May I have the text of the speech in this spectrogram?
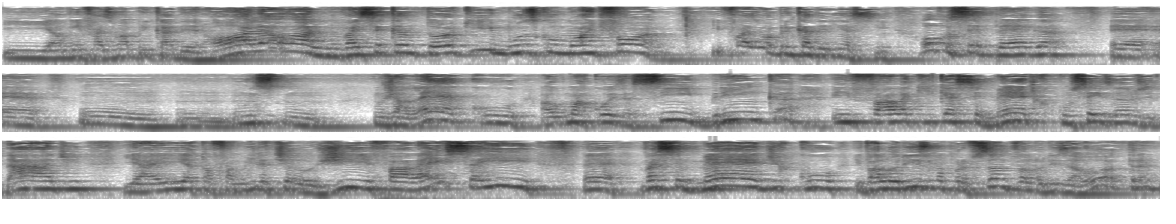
e alguém faz uma brincadeira. Olha, olha, não vai ser cantor que músico morre de fome. E faz uma brincadeirinha assim. Ou você pega é, é, um, um, um, um jaleco, alguma coisa assim, brinca e fala que quer ser médico com seis anos de idade, e aí a tua família te elogia e fala: é isso aí, é, vai ser médico, e valoriza uma profissão, valoriza a outra,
